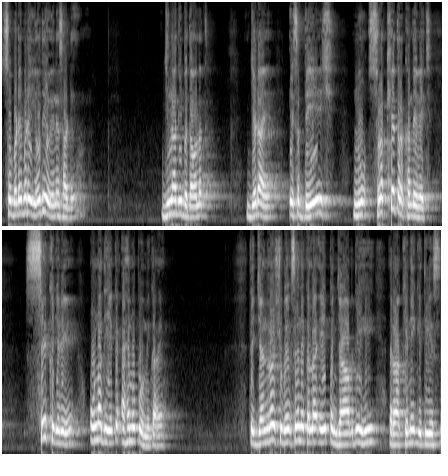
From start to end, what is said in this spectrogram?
ਸੋ ਬੜੇ ਬੜੇ ਯੋਧੇ ਹੋਏ ਨੇ ਸਾਡੇ, ਜਿਨ੍ਹਾਂ ਦੀ ਬਦੌਲਤ ਜਿਹੜਾ ਹੈ, ਇਸ ਦੇਸ਼ ਨੂੰ ਸੁਰੱਖਿਅਤ ਰੱਖਣ ਦੇ ਵਿੱਚ ਸਿੱਖ ਜਿਹੜੇ, ਉਹਨਾਂ ਦੀ ਇੱਕ ਅਹਿਮ ਭੂਮਿਕਾ ਹੈ। ਤੇ ਜਨਰਲ ਸ਼ੁਭੇਗ ਸਿੰਘ ਨੇ ਕੱਲਾ ਇਹ ਪੰਜਾਬ ਦੀ ਹੀ ਰਾਖੀ ਨਹੀਂ ਕੀਤੀ, ਇਸ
